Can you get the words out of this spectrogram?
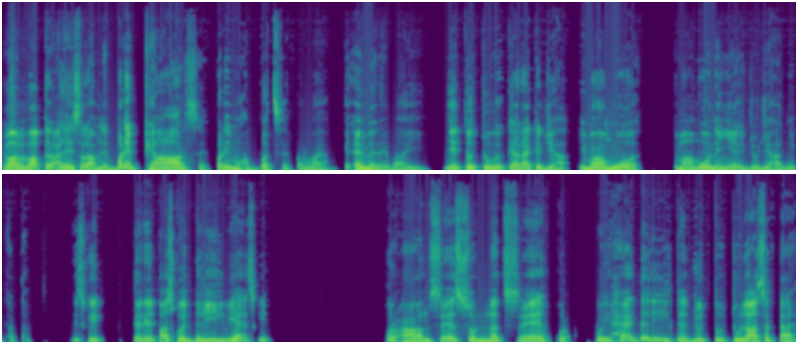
امام باقر علیہ السلام نے بڑے پیار سے، بڑی محبت سے فرمایا کہ اے میرے بھائی، یہ تو تو کہہ رہا ہے کہ جہاد امام وہ امام وہ نہیں ہے جو جہاد نہیں کرتا۔ اس کی، تیرے پاس کوئی دلیل بھی ہے اس کی؟ قرآن سے، سنت سے کوئی ہے دلیل جو تو لا سکتا ہے؟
